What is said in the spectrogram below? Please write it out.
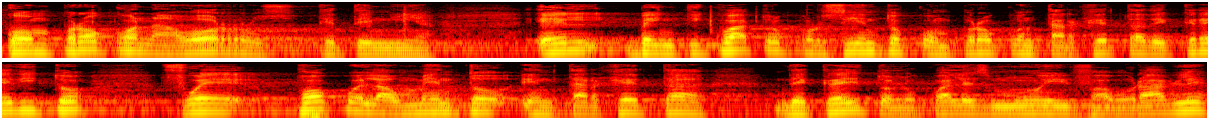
compró con ahorros que tenía. El 24% compró con tarjeta de crédito, fue poco el aumento en tarjeta de crédito, lo cual es muy favorable.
